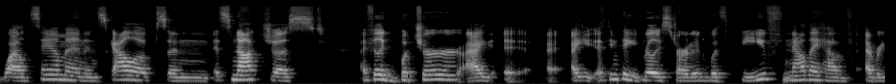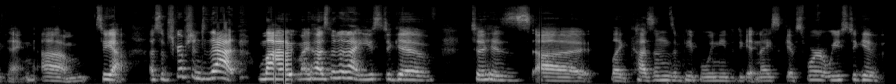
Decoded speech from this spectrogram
wild salmon and scallops. And it's not just, I feel like Butcher, I, I, I think they really started with beef. Now they have everything. Um, so yeah, a subscription to that. My my husband and I used to give to his uh, like cousins and people we needed to get nice gifts for. We used to give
